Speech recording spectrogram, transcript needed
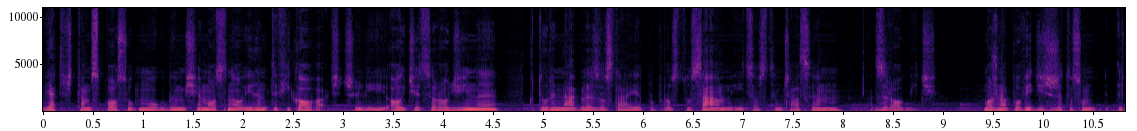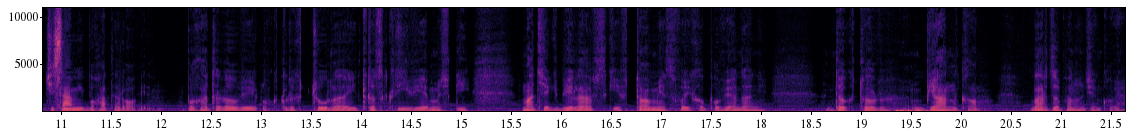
w jakiś tam sposób mógłbym się mocno identyfikować, czyli ojciec rodziny, który nagle zostaje po prostu sam i co z tym czasem zrobić. Można powiedzieć, że to są ci sami bohaterowie. Bohaterowie, o których czule i troskliwie myśli Maciek Bielawski w tomie swoich opowiadań Doktor Bianko. Bardzo panu dziękuję.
